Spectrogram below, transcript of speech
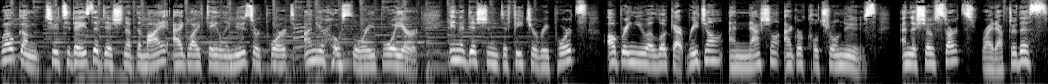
Welcome to today's edition of the My Ag Life Daily News Report. I'm your host, Lori Boyer. In addition to feature reports, I'll bring you a look at regional and national agricultural news. And the show starts right after this.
